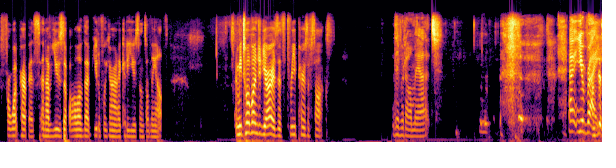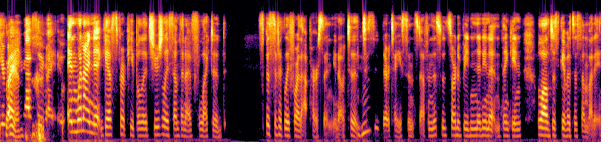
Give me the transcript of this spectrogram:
for what purpose? And I've used up all of that beautiful yarn I could have used on something else. I mean, 1,200 yards, that's three pairs of socks. They would all match. Uh, you're right. You're saying. right. You're absolutely right. And when I knit gifts for people, it's usually something I've selected specifically for that person, you know, to, mm-hmm. to suit their tastes and stuff. And this would sort of be knitting it and thinking, well, I'll just give it to somebody.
